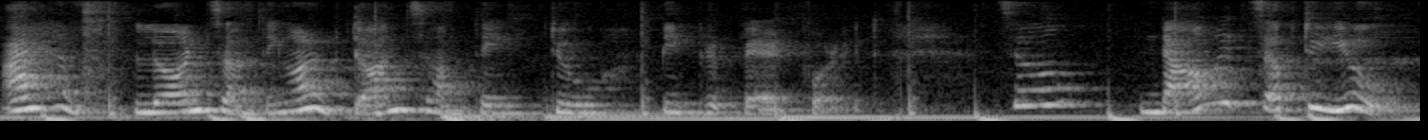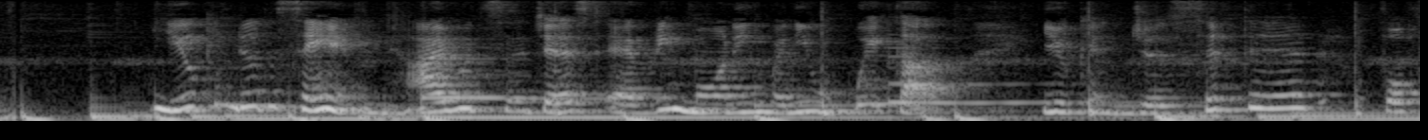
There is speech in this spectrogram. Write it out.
i have learned something or done something to be prepared for it. So now it's up to you you can do the same. I would suggest every morning when you wake up, you can just sit there for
